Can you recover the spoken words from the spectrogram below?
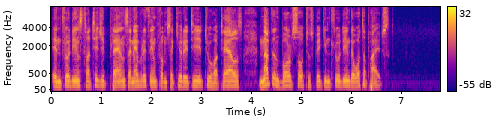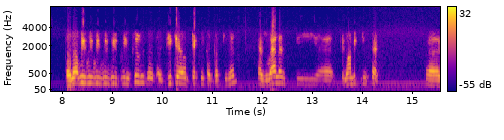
including strategic plans and everything from security to hotels, nothing bolts, so to speak, including the water pipes. So now we, we, we, we, we we included a, a detailed technical document as well as the uh, economic impact uh,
